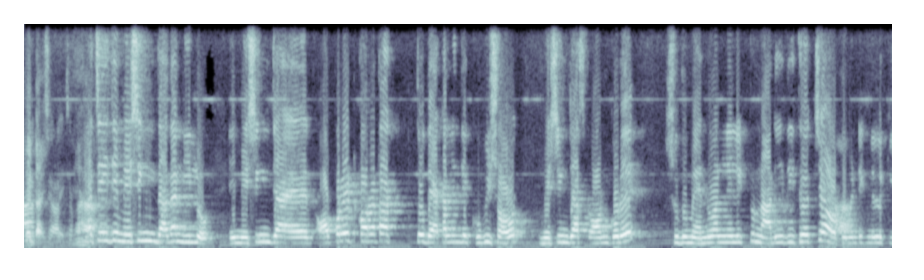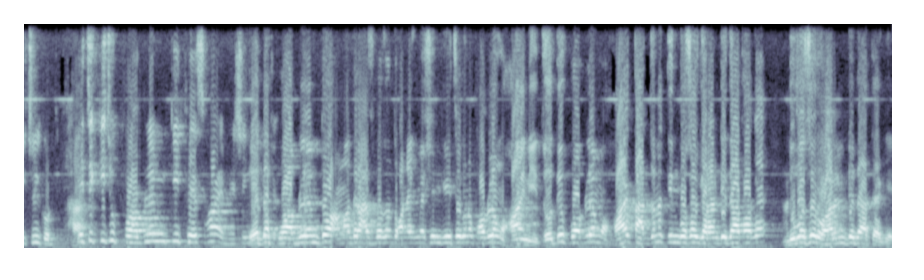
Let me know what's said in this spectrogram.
এটাই আচ্ছা আচ্ছা। হ্যাঁ। আচ্ছা এই যে মেশিন দাদা নিল এই মেশিন অপারেট করাটা তো দেখালেন যে খুবই সহজ মেশিন জাস্ট অন করে শুধু ম্যানুয়াল নিলে একটু নাড়িয়ে দিতে হচ্ছে অটোমেটিক নিলে কিছুই করতে হ্যাঁ। এতে কিছু প্রবলেম কি ফেস হয়? মেশিন এতে প্রবলেম তো আমাদের আজ পর্যন্ত অনেক মেশিন গিয়েছে কোনো প্রবলেম হয়নি। যদি প্রবলেম হয় তার জন্য তিন বছর গ্যারান্টি দেওয়া থাকে দু বছর ওয়ারেন্টি দেওয়া থাকে।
